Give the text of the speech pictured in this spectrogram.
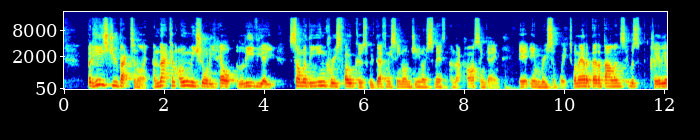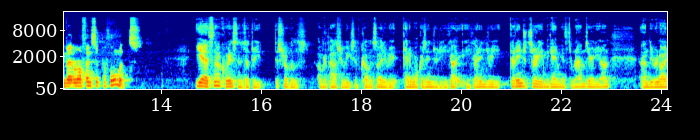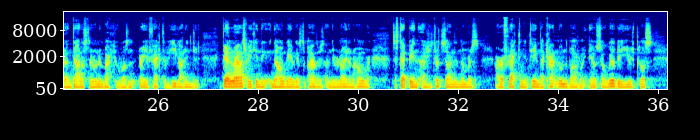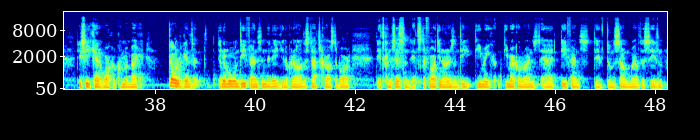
but he's due back tonight. And that can only surely help alleviate some of the increased focus we've definitely seen on Geno Smith and that passing game in, in recent weeks. When they had a better balance, it was clearly a better offensive performance. Yeah, it's no coincidence that the, the struggles over the past few weeks have coincided with Kenneth Walker's injury. He got he got injury got injured sorry in the game against the Rams early on, and they relied on Dallas, the running back, who wasn't very effective. He got injured. Then last week in the in the home game against the Panthers, and they relied on Homer to step in. As you touched on, the numbers are reflecting a team that can't run the ball right now, so will be a huge plus. Do you see Kenneth Walker coming back, going up against the number one defense in the league? You look at all the stats across the board it's consistent. It's the 49ers and DeMeco Ryans' uh, defense. They've done so well this season,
